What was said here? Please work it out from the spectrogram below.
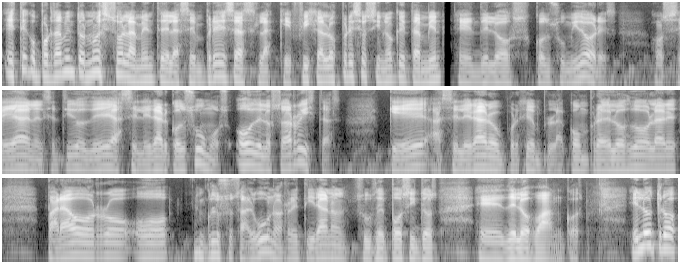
Este comportamiento no es solamente de las empresas las que fijan los precios, sino que también eh, de los consumidores, o sea, en el sentido de acelerar consumos, o de los ahorristas, que aceleraron, por ejemplo, la compra de los dólares para ahorro o incluso algunos retiraron sus depósitos eh, de los bancos. El otro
